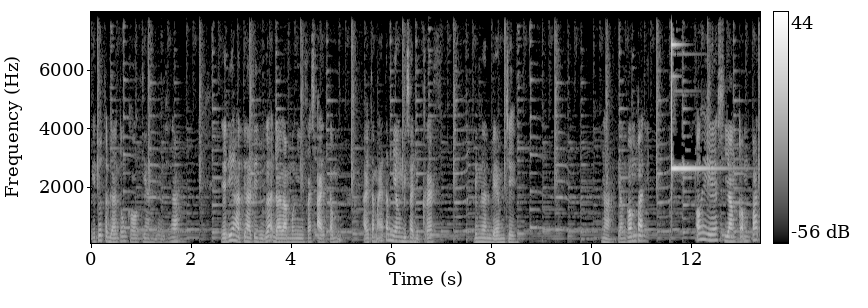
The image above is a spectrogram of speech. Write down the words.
itu tergantung kehokian guys ya jadi hati-hati juga dalam menginvest item item-item yang bisa di craft dengan BMC nah yang keempat oke okay guys yang keempat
